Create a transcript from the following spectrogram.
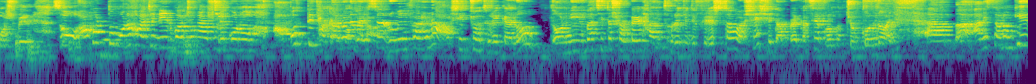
বসবেন সো আমার তো মনে হয় যে নির্বাচনে আসলে কোনো আপত্তি থাকার মানে ব্যারিস্টার রুমিন ফারহানা আশিক চৌধুরী কেন? অনির্বাচিত সরকারের হাত ধরে যদি ফেরস্তাও আসে সেটা আপনার কাছে গ্রহণযোগ্য নয়। আনিস আলমগীর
